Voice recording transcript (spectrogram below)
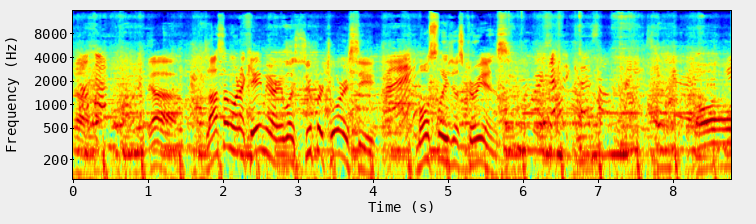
Yeah. yeah. Last time when I came here, it was super touristy. Right? Mostly just Koreans. Or is that because all Chinese here? Oh.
